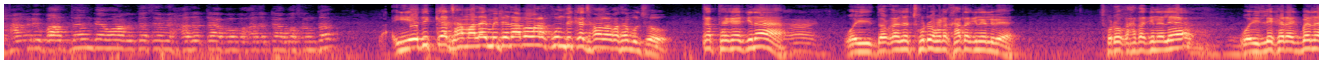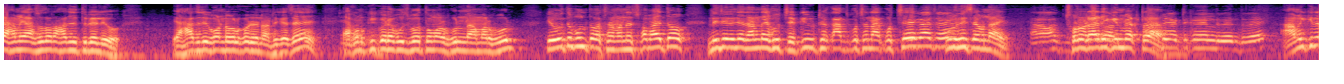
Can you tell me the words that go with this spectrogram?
ঝাংড়ি বাদ দেন দেওয়ার কাছে আমি হাজার টাকা পাবো হাজার টাকা বসন্ত। এদিককার ঝামেলায় মিটে না বাবা আর কোন দিককার ঝামেলার কথা বলছো? কার থেকে কিনা হ্যাঁ। ওই দরকার হলে ছোটো খানা খাতা কিনে নেবে। ছোটো খাতা কিনে নিলে ওই লিখে রাখবেন আমি আসো তখন হাজিরি তুলে নিও এই হাজিরি গন্ডগোল করিও না ঠিক আছে? এখন কি করে বুঝব তোমার ভুল না আমার ভুল? কেউ তো বলতে পারছে না মানে সবাই তো নিজে নিজে ধান্দায় ঘুরছে কি উঠে কাজ করছে না করছে কোনো হিসাব নাই। ছোট ডায়েরি কিনবে একটা। আপনি একটা কিনে দেবেন দেবে? আমি কিনে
